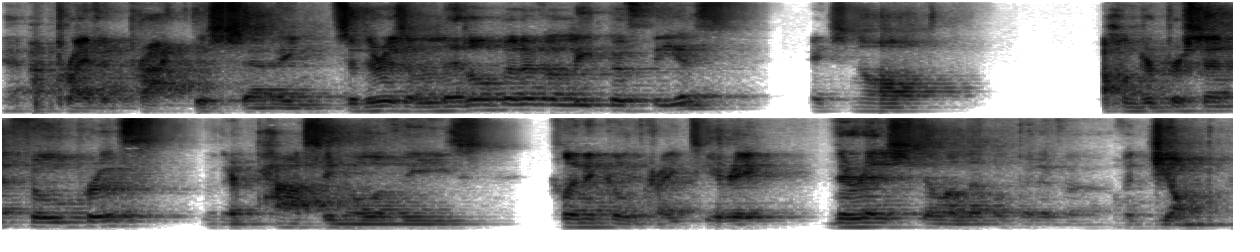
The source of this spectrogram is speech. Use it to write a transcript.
a private practice setting. So there is a little bit of a leap of faith. It's not 100% foolproof. When they're passing all of these clinical criteria. There is still a little bit of a, of a jump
